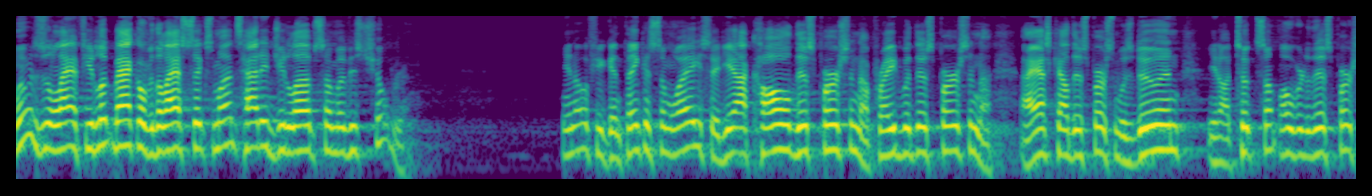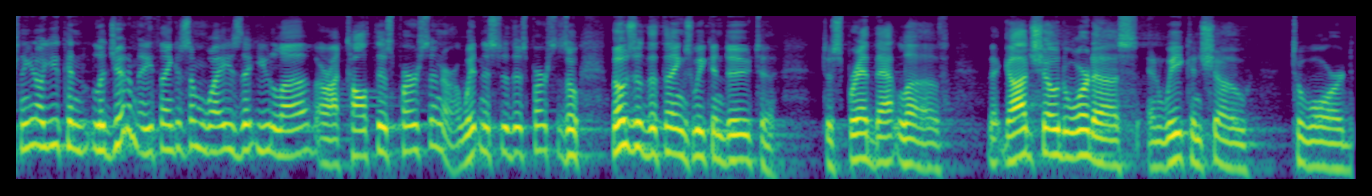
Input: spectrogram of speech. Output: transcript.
When was the last, if you look back over the last six months, how did you love some of His children? You know, if you can think of some way, you said, Yeah, I called this person, I prayed with this person, I, I asked how this person was doing, you know, I took something over to this person. You know, you can legitimately think of some ways that you love, or I taught this person, or I witnessed to this person. So those are the things we can do to, to spread that love that God showed toward us and we can show toward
